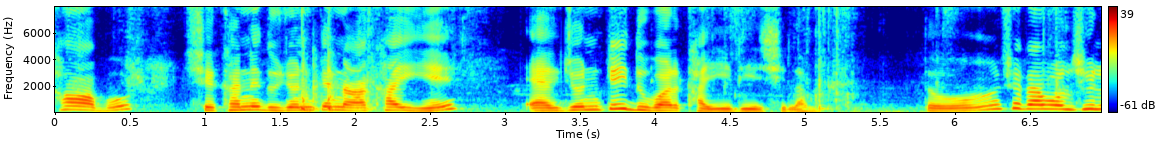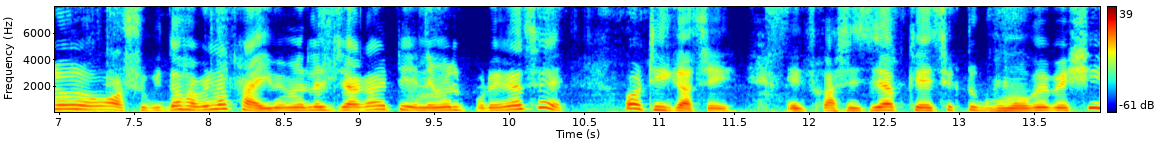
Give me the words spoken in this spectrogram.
খাওয়াবো, সেখানে দুজনকে না খাইয়ে একজনকেই দুবার খাইয়ে দিয়েছিলাম। তো সেটা বলছিল "ও, অসুবিধা হবে না ফাইভ এম এলের জায়গায় টেন এম এল পড়ে গেছে। ও ঠিক আছে একটু কাশি সিরাপ খেয়েছে একটু ঘুমোবে বেশি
